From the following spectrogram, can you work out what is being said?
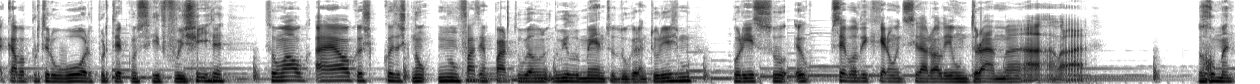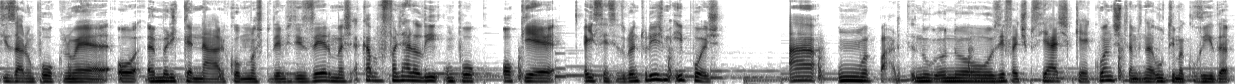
acaba por ter o ouro por ter conseguido fugir. São algo, há algumas coisas que não, não fazem parte do, do elemento do Gran Turismo, por isso eu percebo ali que querem adicionar ali um drama. Ah, ah, romantizar um pouco, não é? Ou americanar, como nós podemos dizer, mas acaba por falhar ali um pouco ao que é a essência do Gran Turismo. E depois há uma parte no, nos efeitos especiais que é quando estamos na última corrida,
